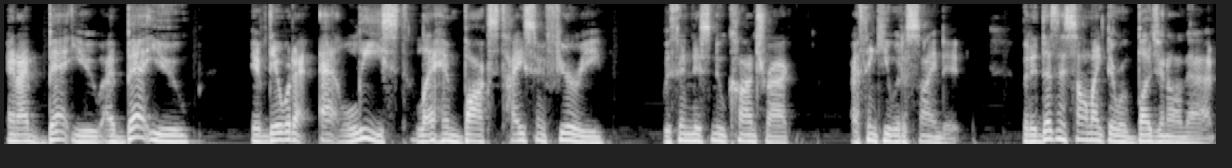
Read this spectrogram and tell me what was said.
And I bet you, I bet you, if they would have at least let him box Tyson Fury within this new contract, I think he would have signed it. But it doesn't sound like they were budging on that.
